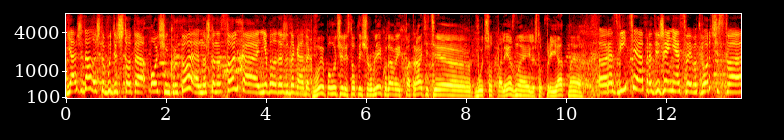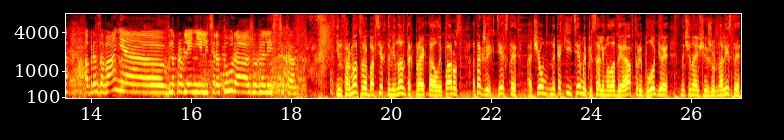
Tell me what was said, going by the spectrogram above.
Я ожидала, что будет что-то очень крутое, но что настолько не было даже догадок. Вы получили 100 тысяч рублей, куда вы их потратите? Будет что-то полезное или что-то приятное? Э, развитие, продвижение своего творчества, образование э, в направлении литература, журналистика. Информацию обо всех номинантах проекта «Алый парус», а также их тексты, о чем, на какие темы писали молодые авторы, блогеры, начинающие журналисты,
